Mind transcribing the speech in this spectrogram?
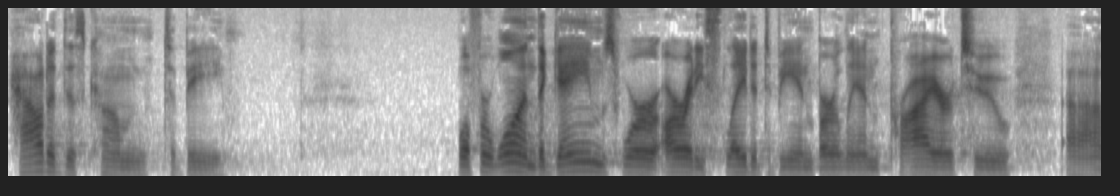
How did this come to be? Well, for one, the games were already slated to be in Berlin prior to uh,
